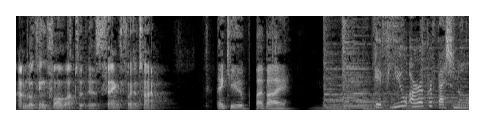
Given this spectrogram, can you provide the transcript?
I'm looking forward to this. Thanks for your time. Thank you. Bye bye. If you are a professional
